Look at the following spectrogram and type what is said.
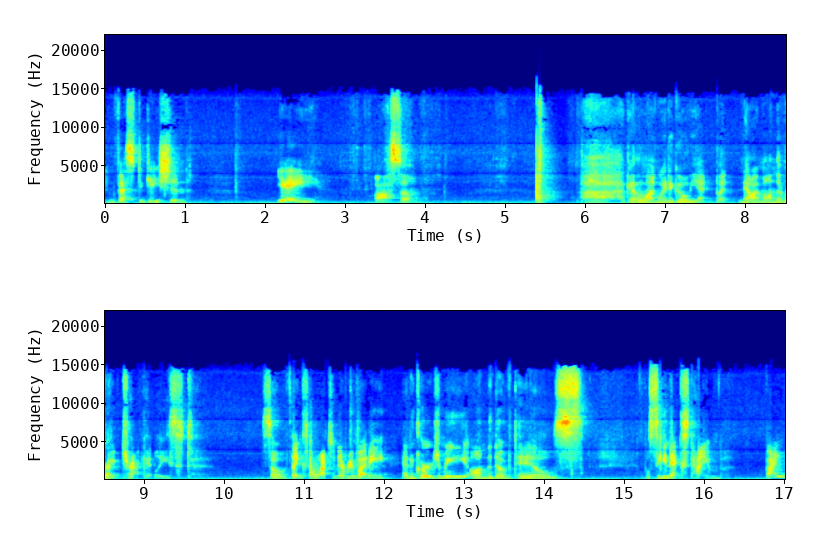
investigation, yay, awesome. I got a long way to go yet, but now I'm on the right track at least. So thanks for watching everybody and encourage me on the dovetails. We'll see you next time. Bye.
